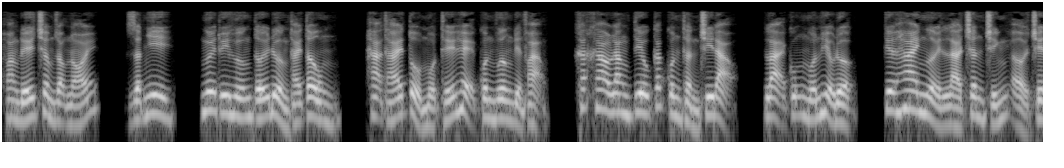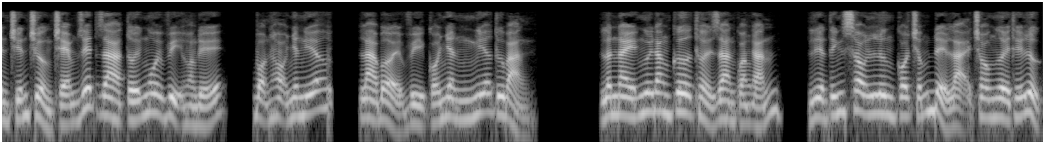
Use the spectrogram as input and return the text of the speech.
Hoàng đế trầm giọng nói, giật nhi, ngươi tuy hướng tới đường Thái Tông, hạ Thái Tổ một thế hệ quân vương điển phạm, khát khao lăng tiêu các quân thần chi đạo, lại cũng muốn hiểu được, kia hai người là chân chính ở trên chiến trường chém giết ra tới ngôi vị hoàng đế, bọn họ nhân nghĩa, là bởi vì có nhân nghĩa tư bản. Lần này ngươi đăng cơ thời gian quá ngắn, liền tính sau lưng có chấm để lại cho ngươi thế lực,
